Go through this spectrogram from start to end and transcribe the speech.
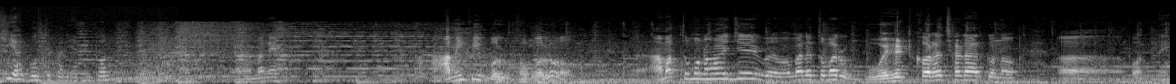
কি আর বলতে পারি আমি বলো? মানে আমি কি বলব বলো? আমার তো মনে হয় যে মানে তোমার ওয়েট করা ছাড়া আর কোনো পথ নেই।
